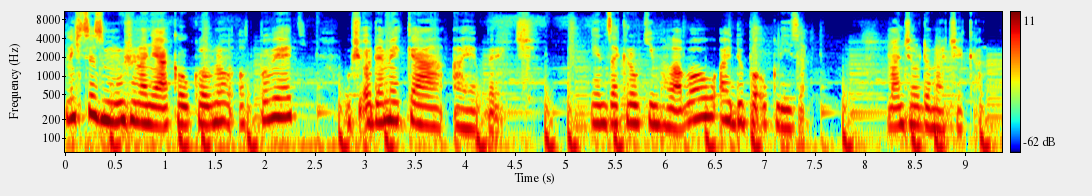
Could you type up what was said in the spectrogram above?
Než se zmůžu na nějakou klovnou odpověď, už odemyká a je pryč. Jen zakroutím hlavou a jdu pouklízet. Manžel doma čeká.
